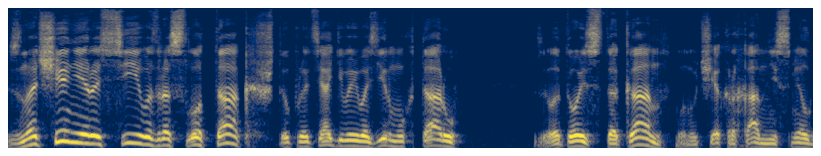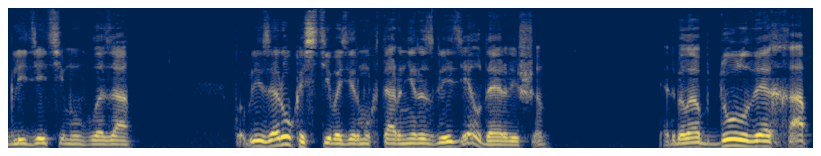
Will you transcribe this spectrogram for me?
Значение России возросло так, что, протягивая Вазир Мухтару Золотой стакан Манучех-Рахан не смел глядеть ему в глаза. По близорукости Вазир Мухтар не разглядел Дервиша. Это был Абдул-Вехаб,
